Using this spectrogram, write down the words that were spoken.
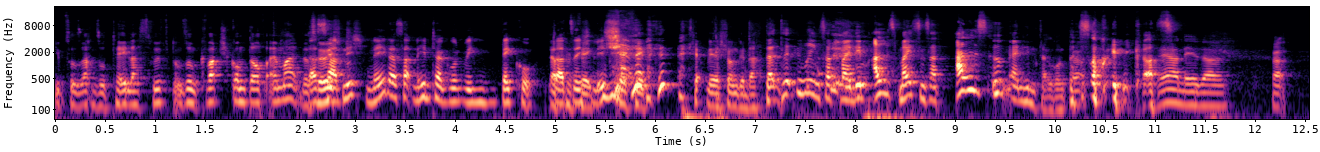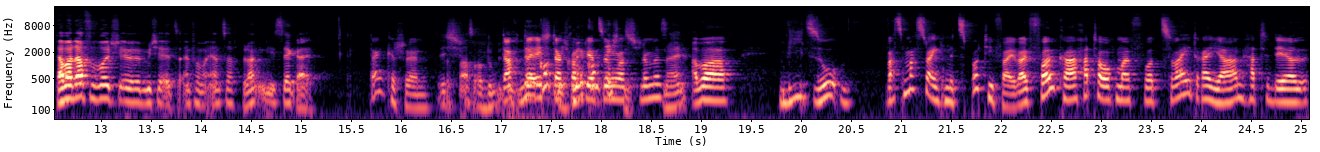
Gibt so Sachen, so Taylor Swift und so ein Quatsch kommt da auf einmal, das, höre ich hat, nicht. Nee, das hat einen Hintergrund wegen Beko, Ja, tatsächlich. Perfekt, perfekt. Ich habe mir ja schon gedacht. Da, da, übrigens hat bei dem alles, meistens hat alles irgendeinen Hintergrund. Das ist auch irgendwie krass. ja, nee, da. Ja. Aber dafür wollte ich äh, mich ja jetzt einfach mal ernsthaft bedanken. Die ist sehr geil. Dankeschön. Das Ich war's auch. Du, dachte mehr echt, da kommt jetzt echt irgendwas nicht. Schlimmes. Nein. Aber wieso? Was machst du eigentlich mit Spotify? Weil Volker hatte auch mal vor zwei, drei Jahren, hatte der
